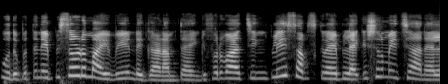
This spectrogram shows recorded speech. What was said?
പുതുപ്പത്തിന് എപ്പിസോഡുമായി വീണ്ടും കാണാം. Thank for watching please subscribe like Sharmi channel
